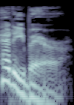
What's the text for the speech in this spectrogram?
Teddy bear.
